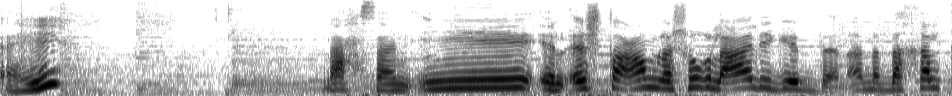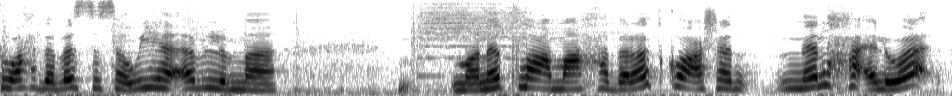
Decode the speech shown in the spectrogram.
أهي. لحسن إيه القشطة عاملة شغل عالي جدا. أنا دخلت واحدة بس أسويها قبل ما ما نطلع مع حضراتكم عشان نلحق الوقت.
